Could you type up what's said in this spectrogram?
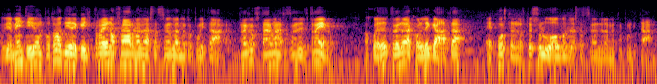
Ovviamente io non potrò dire che il treno ferma nella stazione della metropolitana, il treno ferma nella stazione del treno, ma quella del treno è collegata, è posta nello stesso luogo della stazione della metropolitana.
